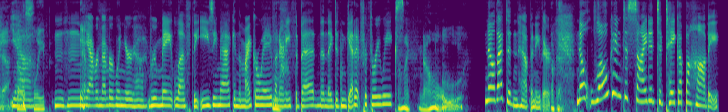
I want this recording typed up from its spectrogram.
Yeah. Yeah. Fell asleep. Mm, yeah. remember when your uh, roommate left the Easy Mac in the microwave underneath the bed, and then they didn't get it for three weeks? Oh my no. Ooh. No, that didn't happen either. Okay. No, Logan decided to take up a hobby,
